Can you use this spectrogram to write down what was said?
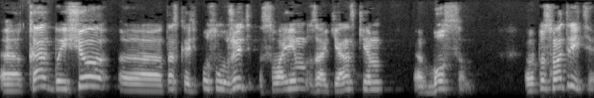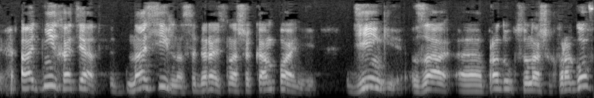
э, как бы еще, э, так сказать, услужить своим заокеанским э, боссам. Вы посмотрите, одни хотят насильно собирать с наших компаний деньги за э, продукцию наших врагов,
